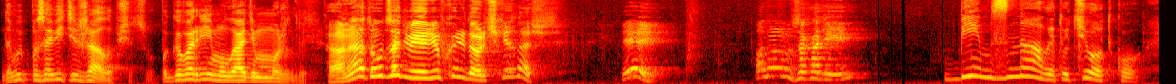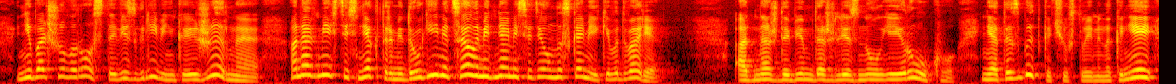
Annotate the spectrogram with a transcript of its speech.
Да вы позовите жалобщицу. Поговорим, уладим, может быть. Она тут за дверью в коридорчике, значит. Эй, а ну, заходи. Бим знал эту тетку. Небольшого роста, визгливенькая и жирная, она вместе с некоторыми другими целыми днями сидела на скамейке во дворе. Однажды Бим даже лизнул ей руку, не от избытка чувства именно к ней,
